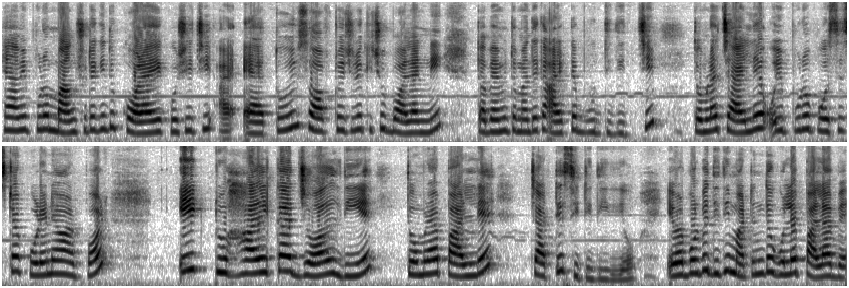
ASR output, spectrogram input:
হ্যাঁ আমি পুরো মাংসটা কিন্তু কড়াইয়ে কষেছি আর এতই সফট হয়েছিল, কিছু বলার নেই। তবে আমি তোমাদেরকে আরেকটা বুদ্ধি দিচ্ছি। তোমরা চাইলে ওই পুরো প্রসেসটা করে নেওয়ার পর একটু হালকা জল দিয়ে তোমরা পারলে চারটে সিটি দিয়ে দিও। এবার বলবে, দিদি মাটন তো গলে পালাবে।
